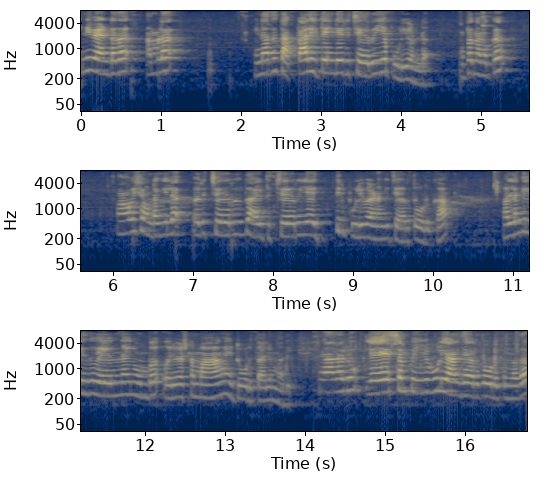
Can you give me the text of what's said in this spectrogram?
ഇനി വേണ്ടത് നമ്മൾ ഇതിനകത്ത് തക്കാളി ഇട്ടതിന്റെ ഒരു ചെറിയ പുളിയുണ്ട്. അപ്പം നമുക്ക് ആവശ്യമുണ്ടെങ്കിൽ ഒരു ചെറുതായിട്ട് ചെറിയ ഇത്തിരി പുളി വേണമെങ്കിൽ ചേർത്ത് കൊടുക്കാം. അല്ലെങ്കിൽ ഇത് വേകുന്നതിന് മുമ്പ് ഒരു കഷ്ണം മാങ്ങ ഇട്ട് കൊടുത്താലും മതി. ഞാനൊരു ലേശം പിഴിപുളിയാണ് ചേർത്ത് കൊടുക്കുന്നത്.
